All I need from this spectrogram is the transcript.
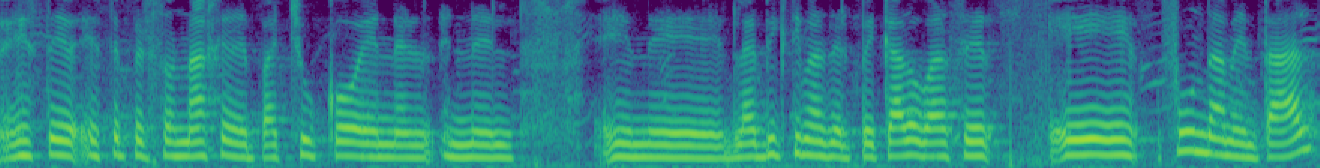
este, este personaje de Pachuco en el, en el, en eh, las víctimas del pecado va a ser eh, fundamental.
